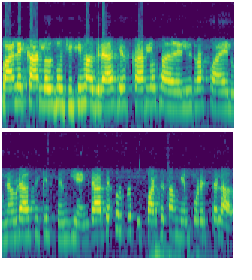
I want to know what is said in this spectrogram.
Vale, Carlos, muchísimas gracias, Carlos, Adel y Rafael. Un abrazo y que estén bien. Gracias por preocuparse también por este lado.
